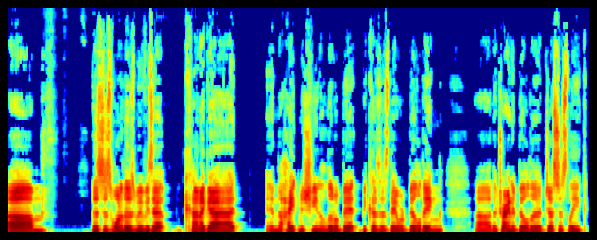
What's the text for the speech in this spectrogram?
Um, this is one of those movies that kind of got in the hype machine a little bit because as they were building, uh, they're trying to build a Justice League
